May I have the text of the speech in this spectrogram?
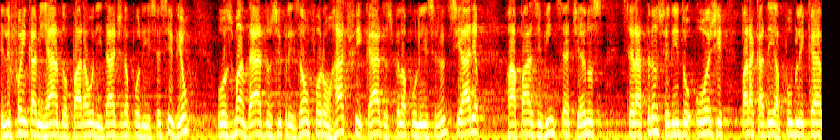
Ele foi encaminhado para a unidade da Polícia Civil. Os mandados de prisão foram ratificados pela Polícia Judiciária. O rapaz de 27 anos será transferido hoje para a cadeia pública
